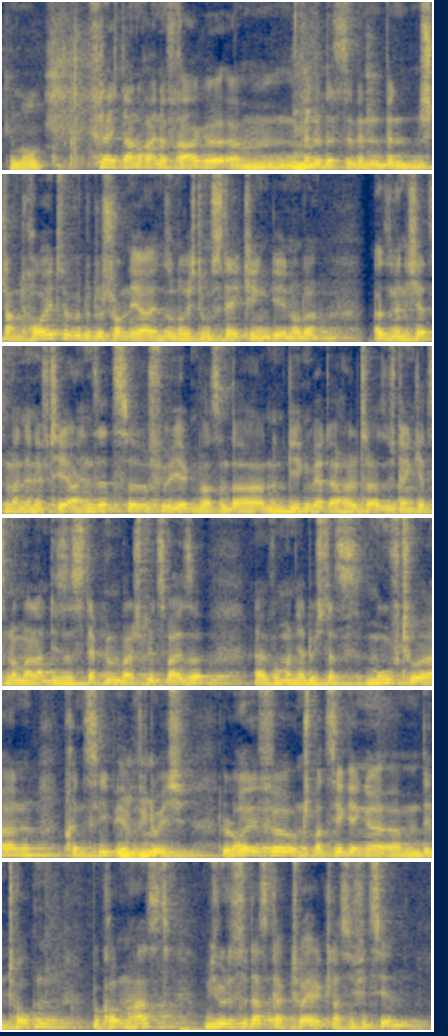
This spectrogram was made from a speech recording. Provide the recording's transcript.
Genau. Vielleicht da noch eine Frage. Ähm, mhm. Wenn du das, wenn, wenn Stand heute, würde du schon eher in so eine Richtung Staking gehen, oder? Also wenn ich jetzt mein NFT einsetze für irgendwas und da einen Gegenwert erhalte, also ich denke jetzt nur mal an dieses Steppen beispielsweise, äh, wo man ja durch das Move-to-Earn-Prinzip irgendwie mhm. durch Läufe und Spaziergänge ähm, den Token bekommen hast. Wie würdest du das aktuell klassifizieren?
